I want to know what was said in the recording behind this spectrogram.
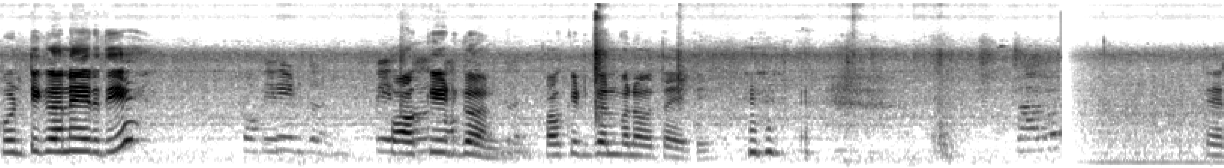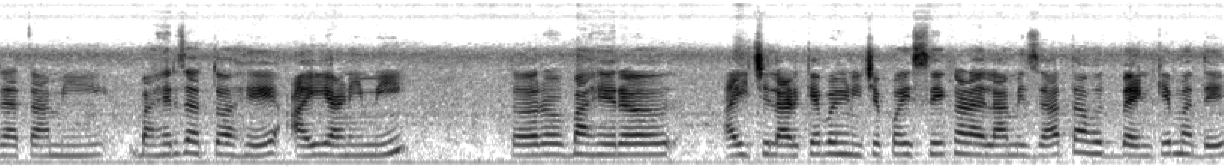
कोणती गण आहे रे ती? पॉकेट गन पॉकेट गन बनवता येते. तर आता आम्ही बाहेर जातो आहे आई आणि मी. तर बाहेर आईचे लाडक्या बहिणीचे पैसे काढायला आम्ही जात आहोत बँकेमध्ये.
